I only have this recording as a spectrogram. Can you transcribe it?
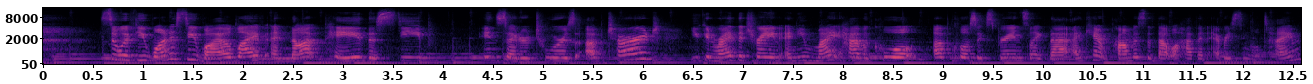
so if you want to see wildlife and not pay the steep insider tours upcharge you can ride the train and you might have a cool up close experience like that. I can't promise that that will happen every single time,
